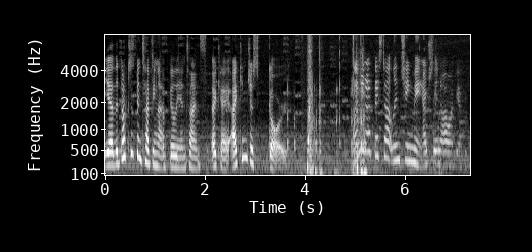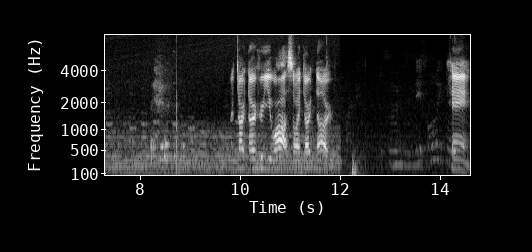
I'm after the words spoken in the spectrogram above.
Yeah, the doctor's been typing that a billion times. Okay, I can just go. Let me know if they start lynching me. Actually, no, I won't be able to. I don't know who you are, so I don't know. Heh.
